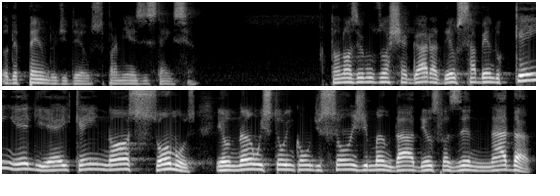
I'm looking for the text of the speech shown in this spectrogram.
Eu dependo de Deus para minha existência. Então nós devemos nos chegar a Deus sabendo quem Ele é e quem nós somos. Eu não estou em condições de mandar a Deus fazer nada,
